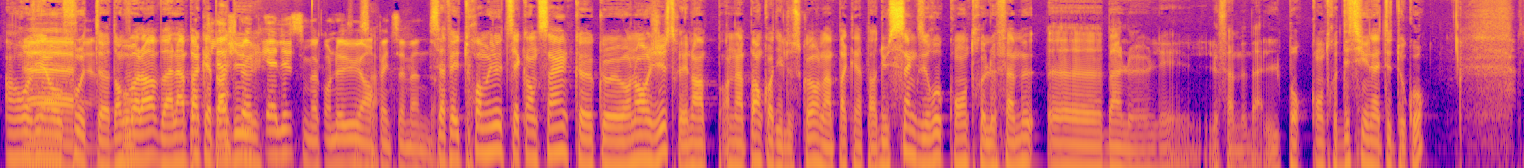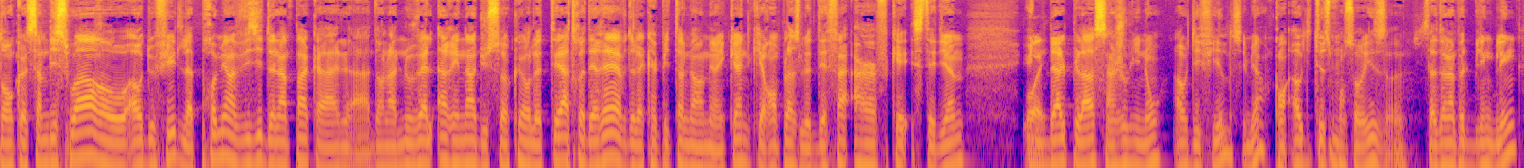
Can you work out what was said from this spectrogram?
On revient Euh, au foot. Donc au- voilà, bah, l'impact de perdu. réalisme qu'on a eu en fin de semaine. là. Ça fait 3 minutes 55 euh, qu'on enregistre et on n'a- pas encore dit le score. L'impact a perdu 5-0 contre le fameux, euh, bah, le, les- le fameux, bah, le- pour, contre DC United Toko. Donc euh, samedi soir au Out of Field, la première visite de l'Impact à- à- dans la nouvelle arena du soccer, le théâtre des rêves de la capitale nord-américaine qui remplace le défunt RFK Stadium. Une Ouais. belle place, un joli nom, Audi Field, c'est bien. Quand Audi te sponsorise, euh, ça donne un peu de bling bling.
